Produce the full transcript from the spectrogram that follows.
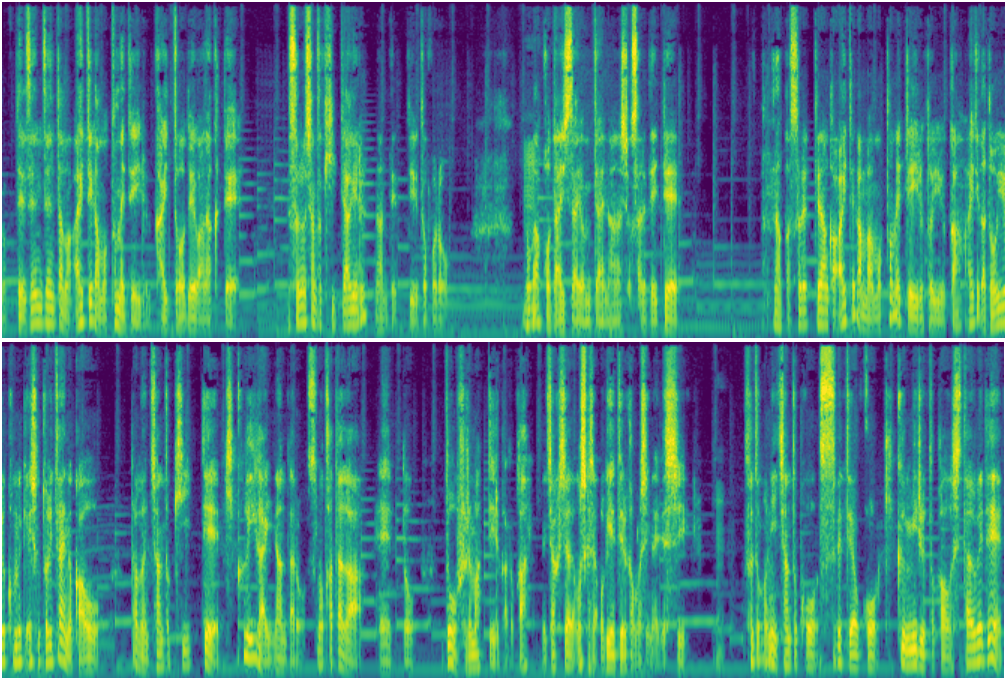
のって、全然多分相手が求めている回答ではなくて、それをちゃんと聞いてあげる？なんでっていうところのがこう大事だよみたいな話をされていて、なんかそれってなんか相手がまあ求めているというか、相手がどういうコミュニケーションを取りたいのかを多分ちゃんと聞いて、聞く以外なんだろう、その方が、えーっと、どう振る舞っているかとか、めちゃくちゃもしかしたら怯えてるかもしれないですし、うんそういうところにちゃんとこう、すべてをこう、聞く、見るとかをした上で、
